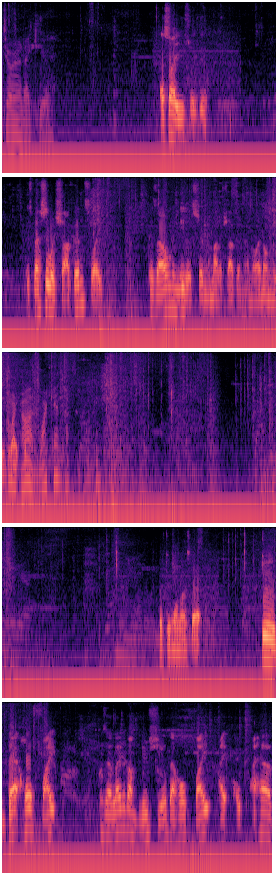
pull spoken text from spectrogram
200 IQ. That's what I usually do. Especially with shotguns, like, because I only need a certain amount of shotgun ammo. I don't need Oh my like. god, why can't I fucking. Crafting over here. My mother would 51 last that. Dude, that whole fight, because I landed on blue shield. That whole fight, I I have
